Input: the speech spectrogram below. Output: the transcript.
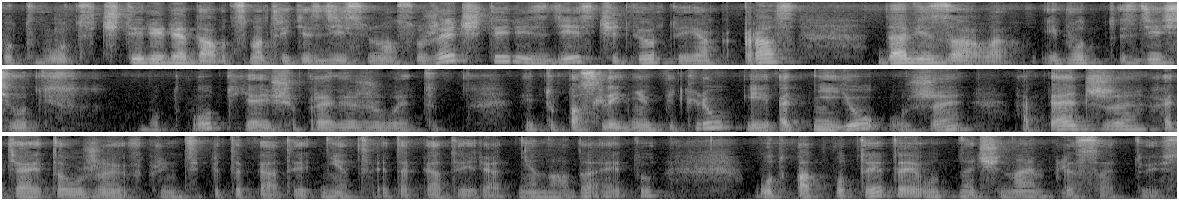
вот, вот, 4 ряда. Вот смотрите, здесь у нас уже 4, здесь четвертый я как раз довязала. И вот здесь вот, вот, вот я еще провяжу этот, эту последнюю петлю, и от нее уже, опять же, хотя это уже, в принципе, это пятый, нет, это пятый ряд, не надо эту. Вот от вот этой вот начинаем плясать, то есть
